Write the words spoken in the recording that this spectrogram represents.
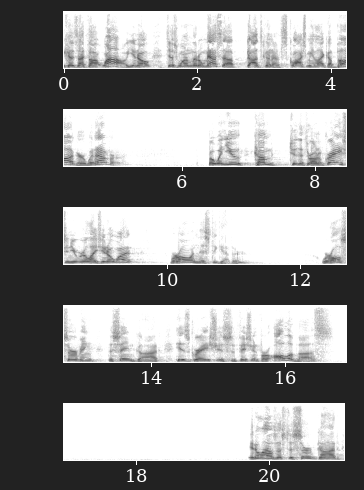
Because I thought, wow, you know, just one little mess up, God's going to squash me like a bug or whatever. But when you come to the throne of grace and you realize, you know what? We're all in this together. We're all serving the same God. His grace is sufficient for all of us. It allows us to serve God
